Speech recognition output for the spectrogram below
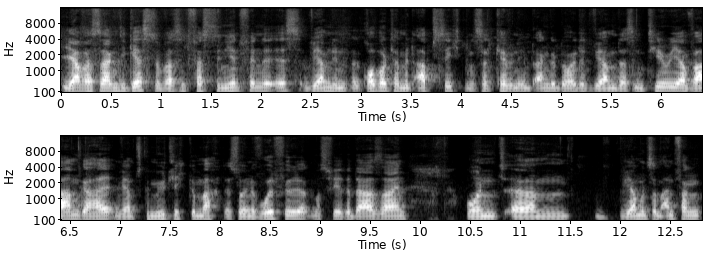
ja, was sagen die Gäste? Was ich faszinierend finde, ist, wir haben den Roboter mit Absicht, und das hat Kevin eben angedeutet, wir haben das Interior warm gehalten, wir haben es gemütlich gemacht, es soll eine Wohlfühlatmosphäre da sein. Und ähm, wir haben uns am Anfang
